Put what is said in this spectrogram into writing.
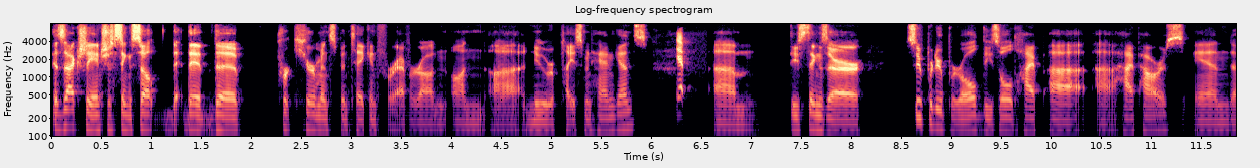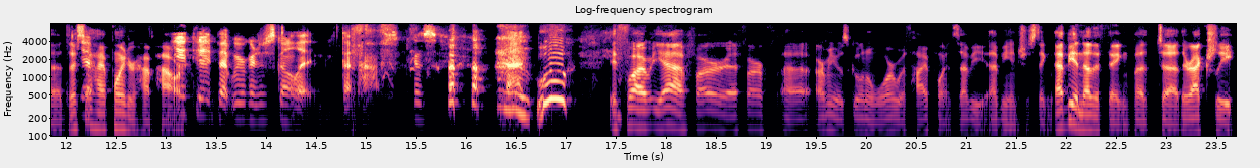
it's actually interesting. So the, the, the procurement's been taken forever on on uh, new replacement handguns. Yep. Um, these things are super duper old. These old high uh, uh high powers. And uh, did I say high point or high power? You did, but we were just going to let that pass because Woo! If I yeah, if our if our uh, army was going to war with high points, that'd be that'd be interesting. That'd be another thing. But uh, they're actually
